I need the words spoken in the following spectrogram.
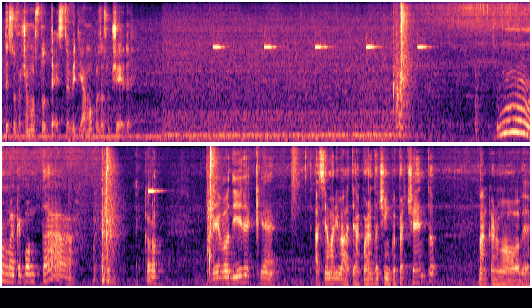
Adesso facciamo sto test e vediamo cosa succede. Mm, ma che bontà! Eccolo devo dire che siamo arrivati al 45% mancano vabbè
